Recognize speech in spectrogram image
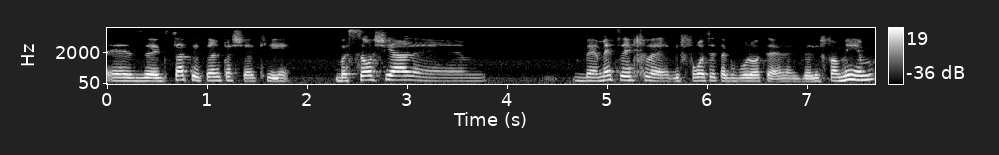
אה, זה קצת יותר קשה, כי בסושיאל אה, באמת צריך לפרוץ את הגבולות האלה, ולפעמים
